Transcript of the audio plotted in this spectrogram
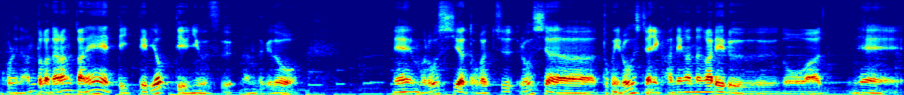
これなんとかならんかねって言ってるよっていうニュースなんだけど、ね、ロシアとかロシア、特にロシアに金が流れるのはね、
